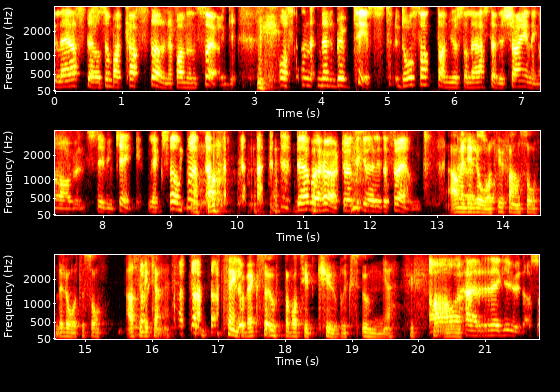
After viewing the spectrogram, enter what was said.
läste och sen bara kastade den ifall den sög. Och sen när det blev tyst, då satt han just och läste The Shining av Stephen King. Liksom. Ja. det har jag hört och jag tycker det är lite fränt. ja men det Eh, så. låter ju fan så. Det låter så. Alltså det kan... Tänk att växa upp och vara typ Kubricks unge. Fy Ja, fan. herregud alltså.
